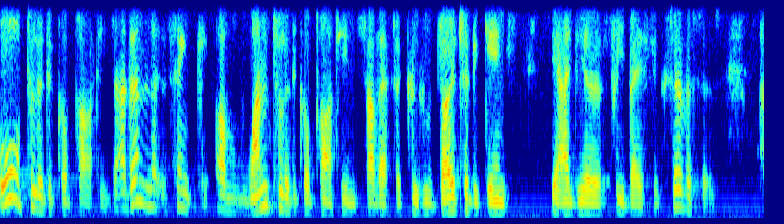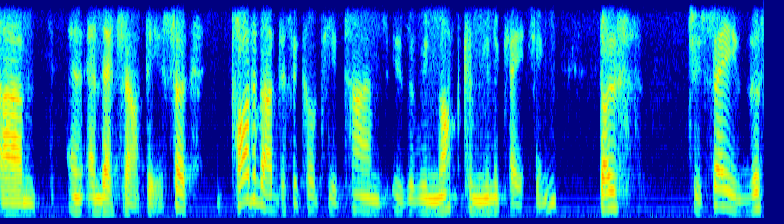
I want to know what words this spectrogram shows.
all political parties. I don't think of one political party in South Africa who voted against the idea of free basic services. Um, and, and that's out there. So part of our difficulty at times is that we're not communicating both to say this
